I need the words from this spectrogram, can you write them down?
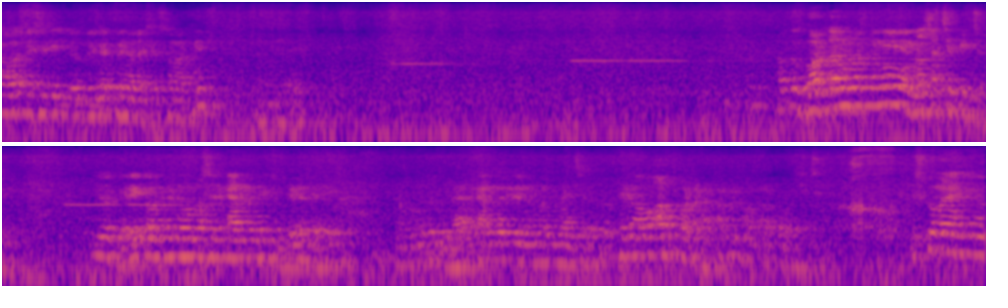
अब त्यसरी यो दुईवटा कुइनालाई यसरी समात्ने अब गर्दनमा पनि नसा चेपिन्छ यो धेरै कम्प्युटरमा बसेर काम गर्ने झुकेर धेरै घुराएर काम गरिरहनु पर्ने मान्छेहरूको फेरि अब अर्को पटक पटक त्यसकोमा यो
